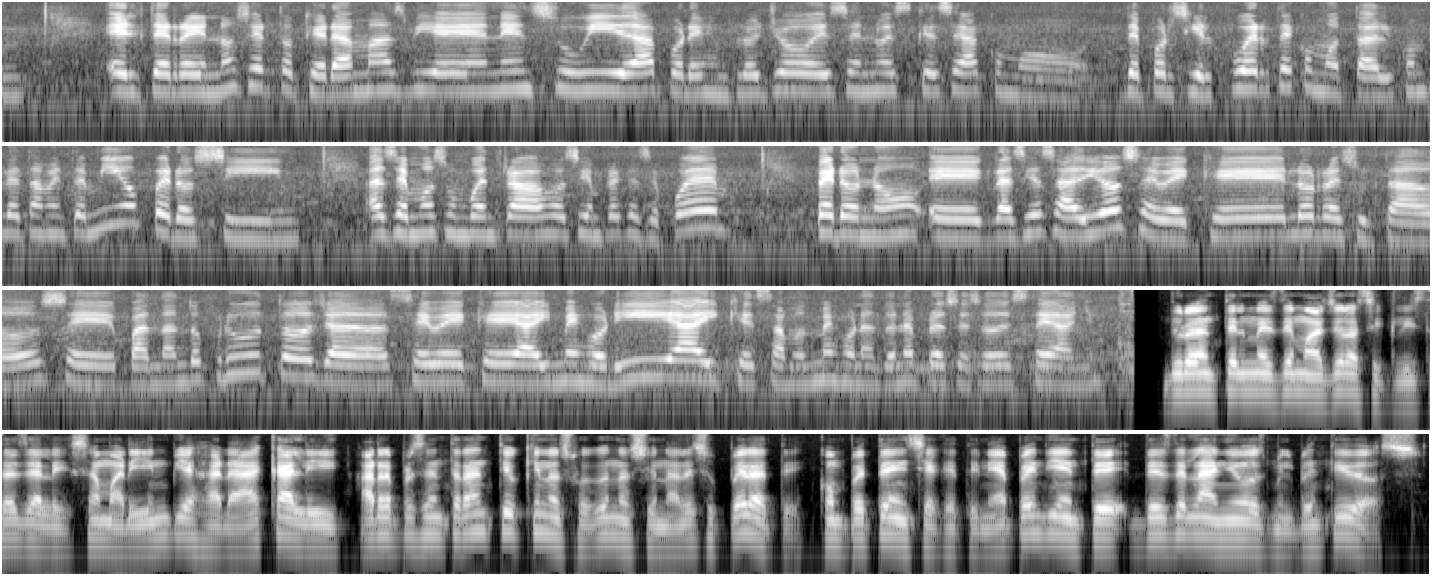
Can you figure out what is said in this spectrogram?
el terreno, ¿cierto? Que era más bien en su vida, por ejemplo, yo ese no es que sea como de por sí el fuerte como tal completamente mío, pero sí hacemos un buen trabajo siempre que se puede, pero no, eh, gracias a Dios se ve que los resultados se van dando frutos, ya se ve que hay mejoría y que estamos mejorando en el proceso de este año. Durante el mes de mayo, la ciclista de Alexa Marín viajará a Cali a representar a Antioquia en los Juegos Nacionales Supérate, competencia que tenía pendiente desde el año 2022.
